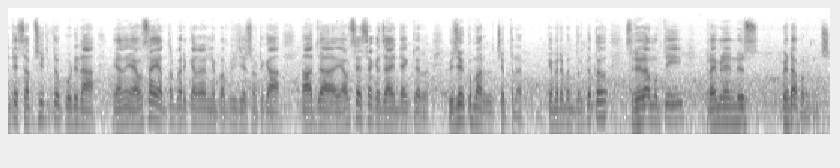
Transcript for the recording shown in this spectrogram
అంటే సబ్సిడీతో కూడిన వ్యవసాయ యంత్ర పరికరాలని పంపిణీ చేసినట్టుగా వ్యవసాయ శాఖ జాయింట్ డైరెక్టర్ విజయ్ కుమార్ చెప్తున్నారు. కెమెరామెన్ దుర్గతో శ్రీరామూర్తి ప్రైమ్ న్యూస్ పిఠాపురం నుంచి.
